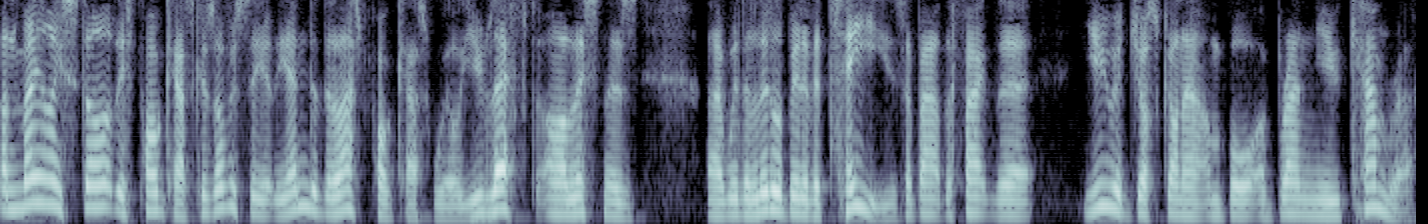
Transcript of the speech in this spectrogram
And may I start this podcast? Because obviously, at the end of the last podcast, Will, you left our listeners uh, with a little bit of a tease about the fact that you had just gone out and bought a brand new camera.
